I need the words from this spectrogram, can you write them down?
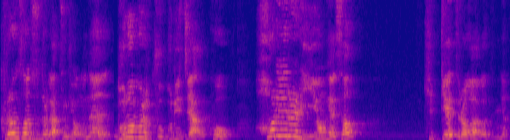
그런 선수들 같은 경우는 무릎을 구부리지 않고 허리를 이용해서 깊게 들어가거든요.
